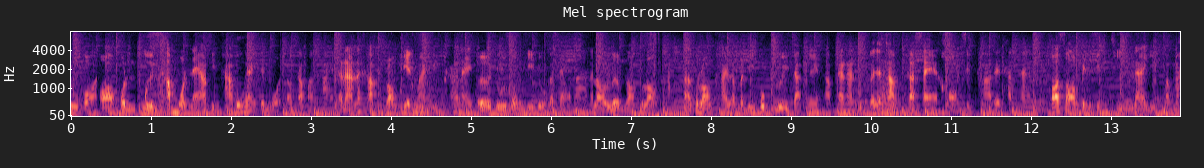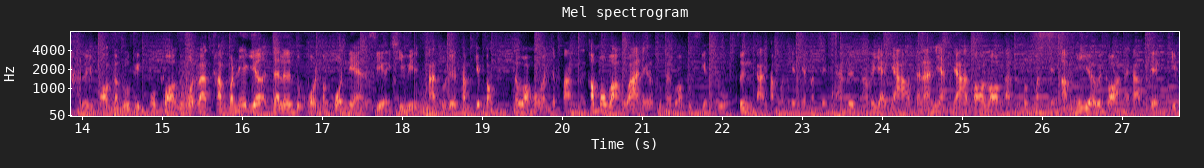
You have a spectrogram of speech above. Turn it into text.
ดูก่อนพอคนอื่นทำหมดแล้วสินค้าคู่แข่งจะหมดเรากลับมาขายดังนั้นนะครับลองเปลี่ยนใหม่สินค้าไหนเออดูทรงดีดูกระแสมาเราเริ่มลองทดลองขายถ้าทดลองขายแล้วมันดีปุ๊บลุยจัดเลยครับดังนั้นคุณก็จะจับกระแสของสินค้าได้ทันฮะข้อ 2 เป็นสิ่งที่น่าหยิบมากๆเลยพอกับลูกศิษย์ผมบอกทุกคนว่าทำคนนี้เยอะเจริญทุกคนบางคนเนี่ยเสี่ยงชีวิตสินค้าตัวเดียวทำคลิปสองแล้วหวังว่ามันจะปังคำว่าหวังว่าเนี่ยก็คือหมายว่าคุณเสี่ยงดวงซึ่งการทำคอนเทนต์เนี่ยมันเป็นการเดินทางระยะยาวดังนั้นเนี่ยอย่าต่อรองกับจำนวนคอนเทนต์ทำให้เยอะไว้ก่อนนะครับเจ็ดคลิป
